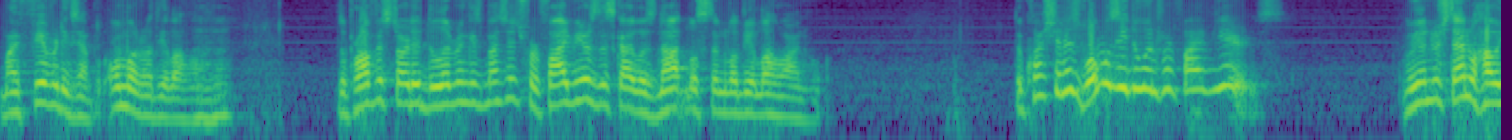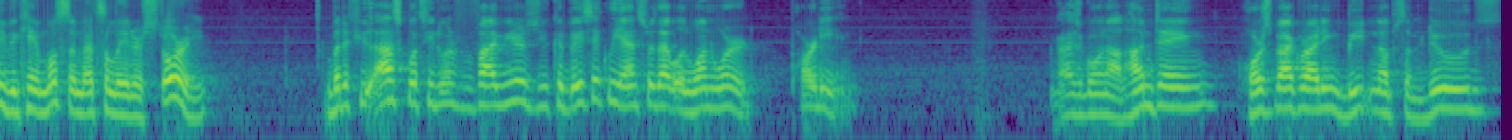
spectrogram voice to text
my favorite example, Umar radiallahu anhu. Mm-hmm. The Prophet started delivering his message. For five years, this guy was not Muslim radiallahu anhu. The question is, what was he doing for five years? We understand how he became Muslim, that's a later story. But if you ask what's he doing for five years, you could basically answer that with one word partying. Guys going out hunting, horseback riding, beating up some dudes.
